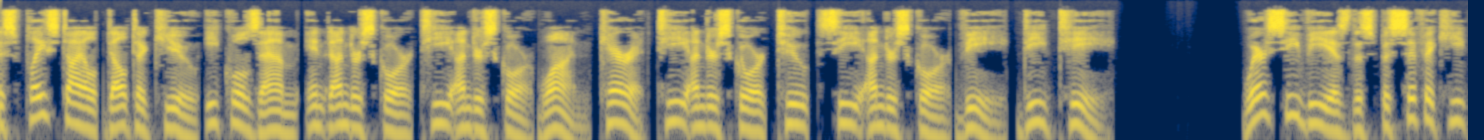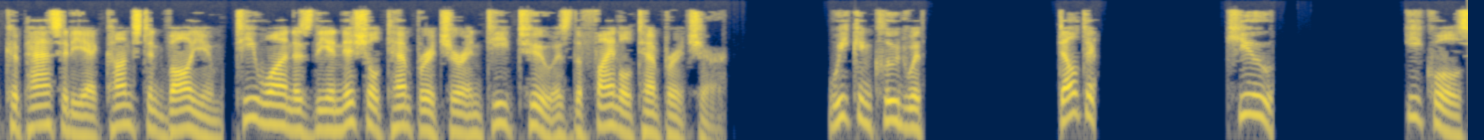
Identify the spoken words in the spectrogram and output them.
Display style delta q equals m int underscore t underscore one caret t underscore two c underscore v dt, where CV is the specific heat capacity at constant volume, T1 is the initial temperature and T2 is the final temperature. We conclude with delta Q equals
